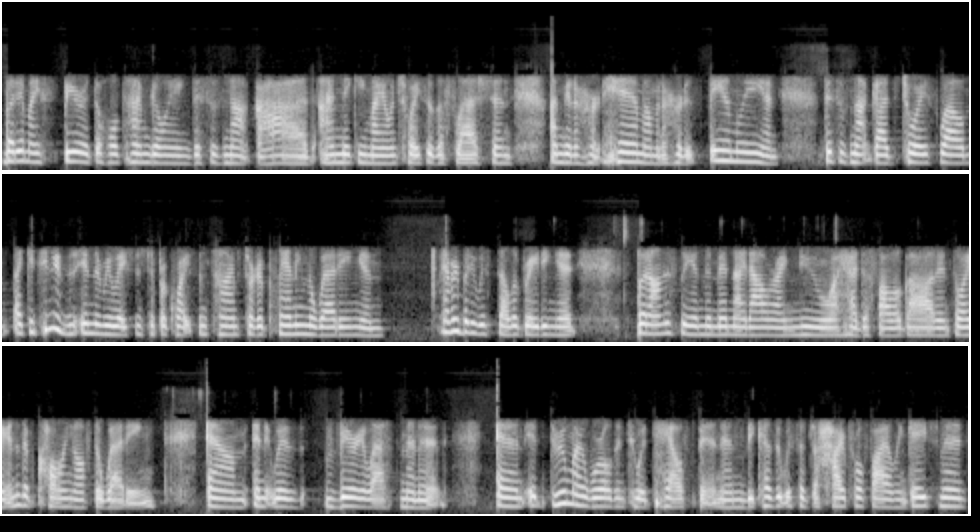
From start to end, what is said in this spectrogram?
but in my spirit, the whole time, going, "This is not God. I'm making my own choice of the flesh, and I'm going to hurt him. I'm going to hurt his family, and this is not God's choice." Well, I continued in the relationship for quite some time. Started planning the wedding and everybody was celebrating it. But honestly, in the midnight hour, I knew I had to follow God, and so I ended up calling off the wedding, um, and it was very last minute and it threw my world into a tailspin. And because it was such a high profile engagement,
